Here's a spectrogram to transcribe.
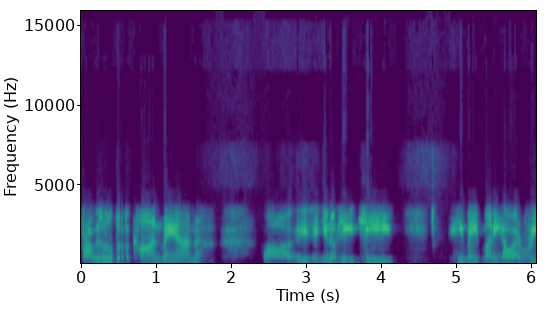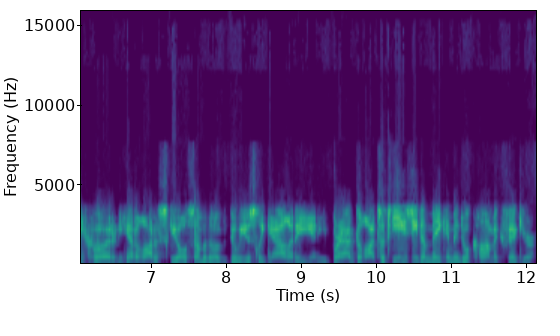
probably was a little bit of a con man. Uh, you know, he he he made money however he could, and he had a lot of skills, some of them of dubious legality, and he bragged a lot. So it's easy to make him into a comic figure.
